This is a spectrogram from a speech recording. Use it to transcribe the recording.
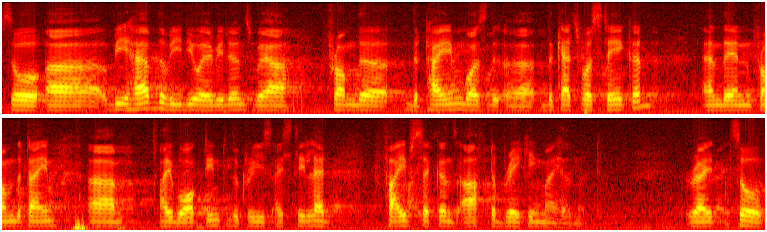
So uh, we have the video evidence where from the, the time was the, uh, the catch was taken, and then from the time um, I walked into the crease, I still had five seconds after breaking my helmet, right? So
